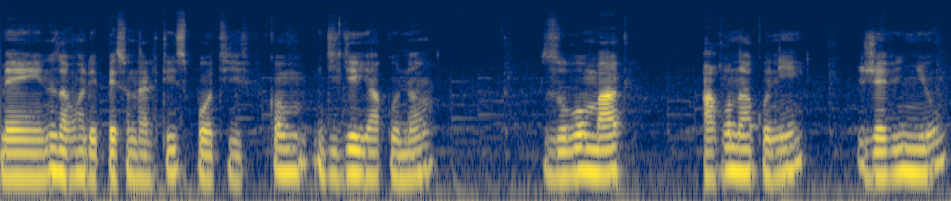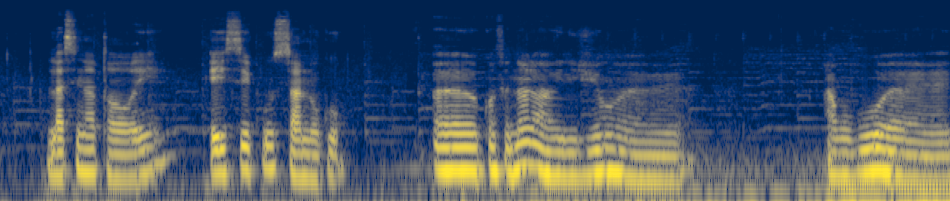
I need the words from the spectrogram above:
mais nous avons des personnalités sportives comme Didier Yakona, Zoro Mark, Aruna Kone, Jevin New, Lassina Traoré et Sekou Sanogo. Euh, concernant la religion, euh, Abobo euh,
